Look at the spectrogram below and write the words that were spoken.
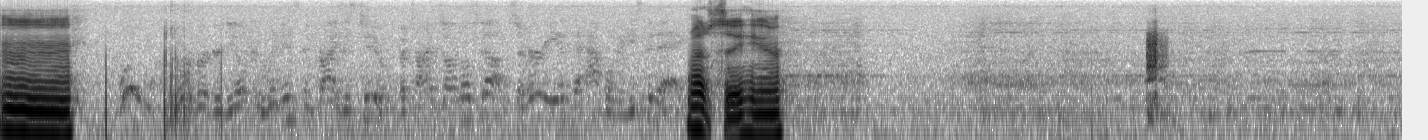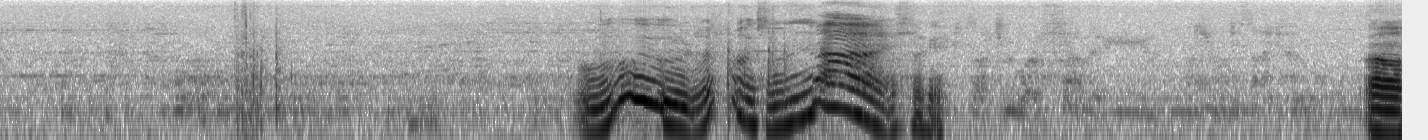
Mm. Let's see here. Ooh, that looks nice. Okay. Uh,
